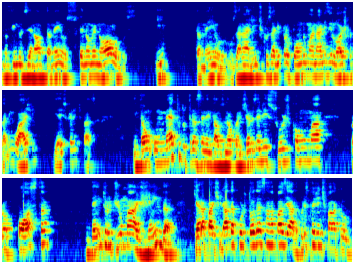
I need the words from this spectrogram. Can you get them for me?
no fim do 19 também, os fenomenólogos e também os analíticos ali propondo uma análise lógica da linguagem, e é isso que a gente faz. Então, o método transcendental dos neocantianos, ele surge como uma proposta dentro de uma agenda que era partilhada por toda essa rapaziada. Por isso que a gente fala que o,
